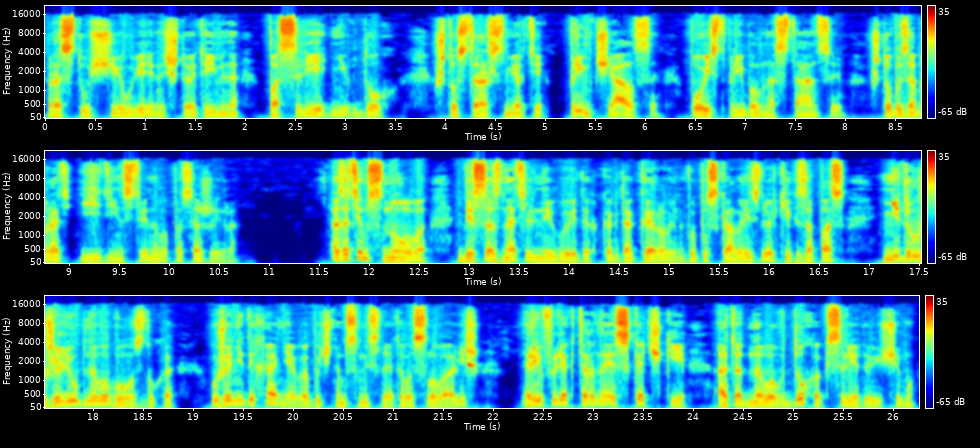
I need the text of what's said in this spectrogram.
растущая уверенность, что это именно последний вдох, что страж смерти примчался, поезд прибыл на станцию, чтобы забрать единственного пассажира. А затем снова бессознательный выдох, когда Кэролин выпускала из легких запас недружелюбного воздуха, уже не дыхание в обычном смысле этого слова, а лишь рефлекторные скачки от одного вдоха к следующему,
